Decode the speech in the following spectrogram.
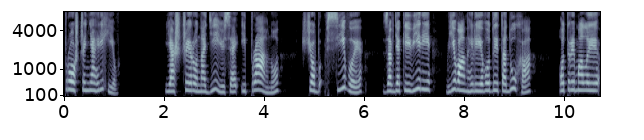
прощення гріхів. Я щиро надіюся і прагну, щоб всі ви, завдяки вірі в Євангеліє води та духа, отримали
